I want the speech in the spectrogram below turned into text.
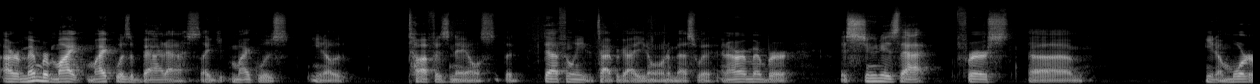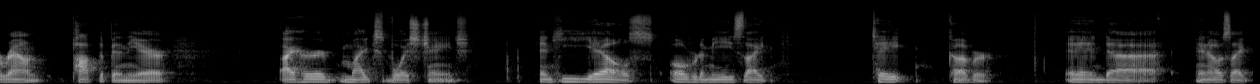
I remember Mike. Mike was a badass. Like Mike was, you know, tough as nails. The definitely the type of guy you don't want to mess with. And I remember as soon as that first, um, you know, mortar round popped up in the air, I heard Mike's voice change, and he yells over to me. He's like, "Take cover," and uh, and I was like,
